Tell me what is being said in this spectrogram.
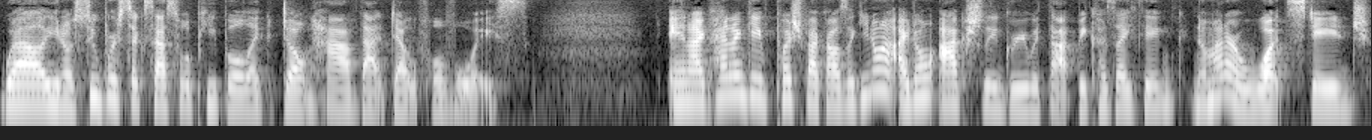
well, you know, super successful people like don't have that doubtful voice. And I kind of gave pushback. I was like, you know what? I don't actually agree with that because I think no matter what stage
